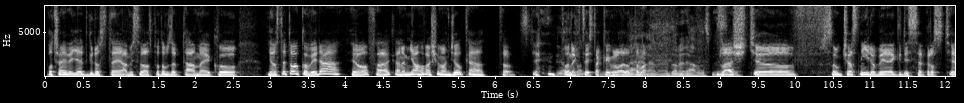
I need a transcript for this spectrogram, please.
potřebuje vědět, kdo jste a my se vás potom zeptáme jako měl jste toho covida, jo, fakt, a neměla ho vaše manželka, to, vlastně, jo, to nechceš to, takovýmhle ne, datama. Ne, ne, to nedává smysl. Zvlášť eh, v současné době, kdy se prostě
